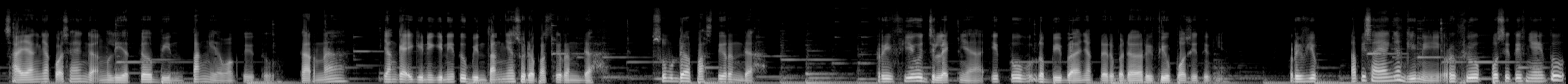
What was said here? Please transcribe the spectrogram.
Sayangnya kok saya nggak ngelihat ke bintang ya waktu itu. Karena yang kayak gini-gini tuh bintangnya sudah pasti rendah. Sudah pasti rendah. Review jeleknya itu lebih banyak daripada review positifnya review tapi sayangnya gini review positifnya itu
